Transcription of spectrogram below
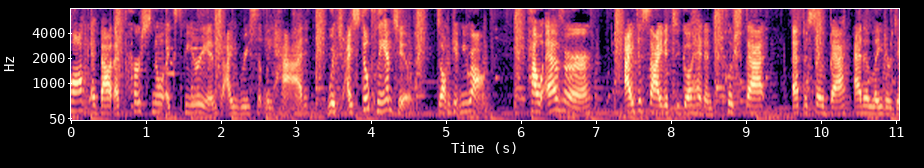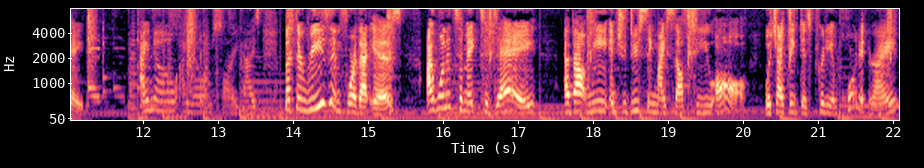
talk about a personal experience I recently had, which I still plan to. Don't get me wrong. However, I decided to go ahead and push that episode back at a later date. I know, I know, I'm sorry, guys. But the reason for that is I wanted to make today about me introducing myself to you all, which I think is pretty important, right?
